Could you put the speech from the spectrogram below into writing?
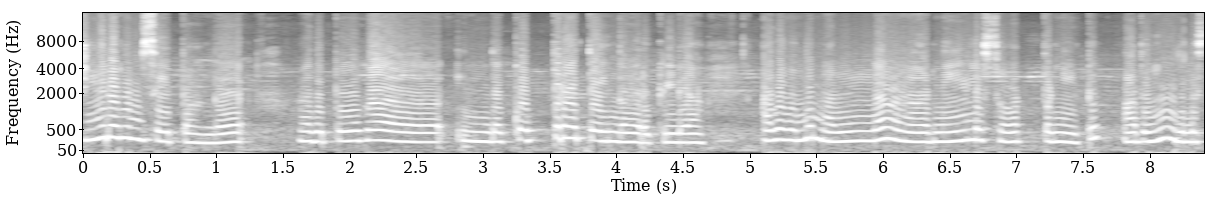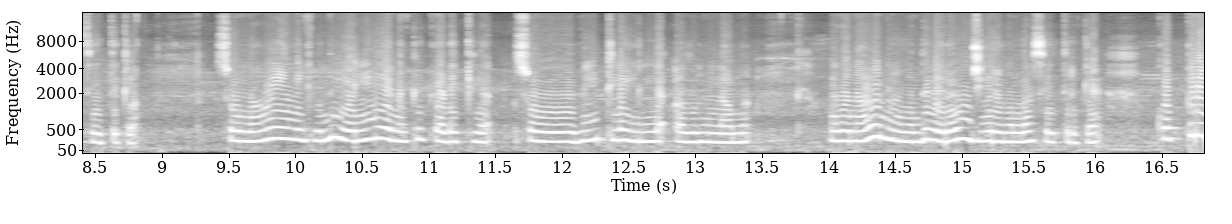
ஜீரகம் சேர்ப்பாங்க. அது போக இந்த கொப்பரை தேங்காய் இருக்கு இல்லையா அதை வந்து நல்லா நெய்யில் சாட் பண்ணிவிட்டு அதையும் இதில் சேர்த்துக்கலாம். ஸோ நான் இன்னைக்கு வந்து எள்ளு எனக்கு கிடைக்கல. ஸோ வீட்டில் இல்லை அதுவும் இல்லாமல் அதனால் நான் வந்து வெறும் ஜீரகம் தான் சேர்த்துருக்கேன். கொப்பரை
